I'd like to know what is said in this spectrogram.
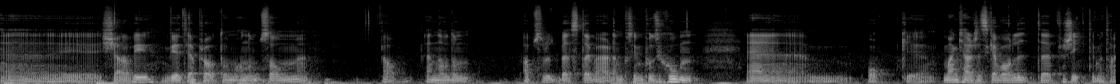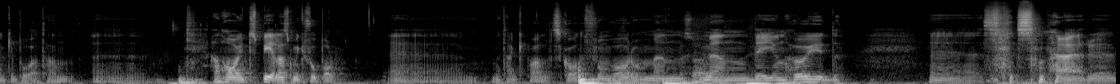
Eh, Xavi vet jag pratar om honom som ja, en av de absolut bästa i världen på sin position. Eh, och eh, man kanske ska vara lite försiktig med tanke på att han, eh, han har ju inte spelat så mycket fotboll. Eh, med tanke på all skadefrånvaro. Men, men det är ju en höjd eh, som är...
